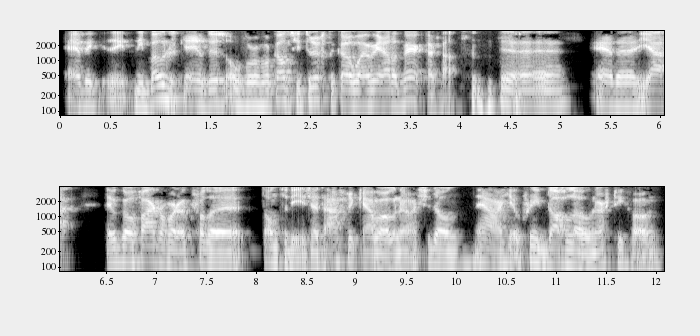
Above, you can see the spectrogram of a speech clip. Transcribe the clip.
En die, die bonus kregen dus om voor vakantie terug te komen en weer aan het werk te gaan. Ja, en, uh, ja heb ik wel vaker gehoord, ook van de tante die in Zuid-Afrika wonen. Als je dan, ja, had je ook van die dagloners die gewoon,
